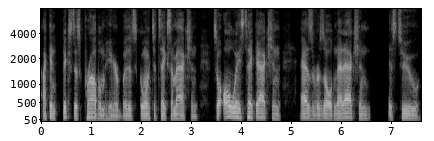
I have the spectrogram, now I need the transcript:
I can fix this problem here, but it's going to take some action. So always take action as a result. And that action is to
